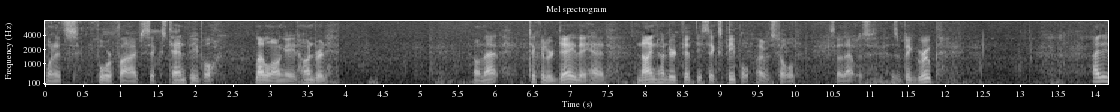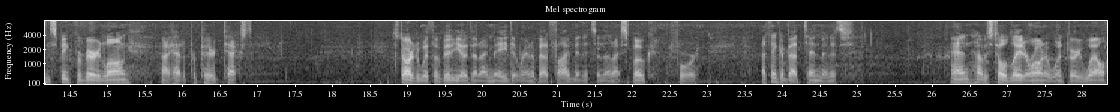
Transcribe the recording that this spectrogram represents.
when it's four, five, six, ten people, let alone 800. On that particular day, they had 956 people, I was told. So that was, was a big group. I didn't speak for very long. I had a prepared text. Started with a video that I made that ran about five minutes, and then I spoke for, I think, about 10 minutes. And I was told later on it went very well.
